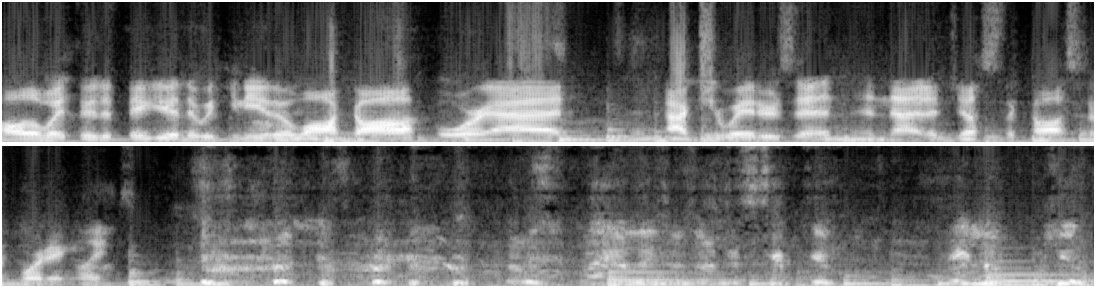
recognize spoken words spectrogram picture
all the way through the figure that we can either lock off or add actuators in, and that adjusts the cost accordingly. Those violators are deceptive. They look cute.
